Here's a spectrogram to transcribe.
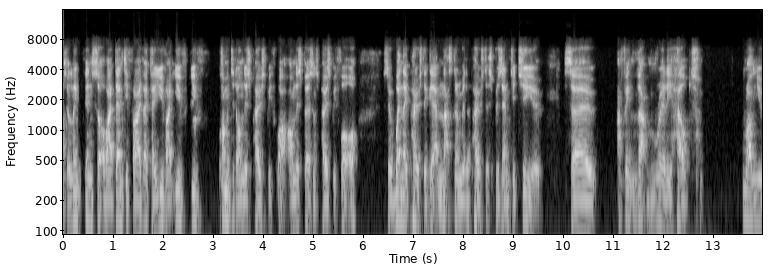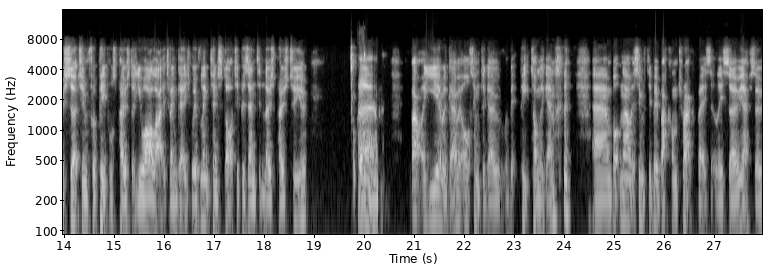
so linkedin sort of identified okay you've you've you've commented on this post before, on this person's post before. So when they post again, that's going to be the post that's presented to you. So I think that really helped rather than you searching for people's posts that you are likely to engage with. LinkedIn started presenting those posts to you. Okay. Um, about a year ago, it all seemed to go a bit Pete Tong again, um, but now it seems to be back on track basically. So yeah, so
